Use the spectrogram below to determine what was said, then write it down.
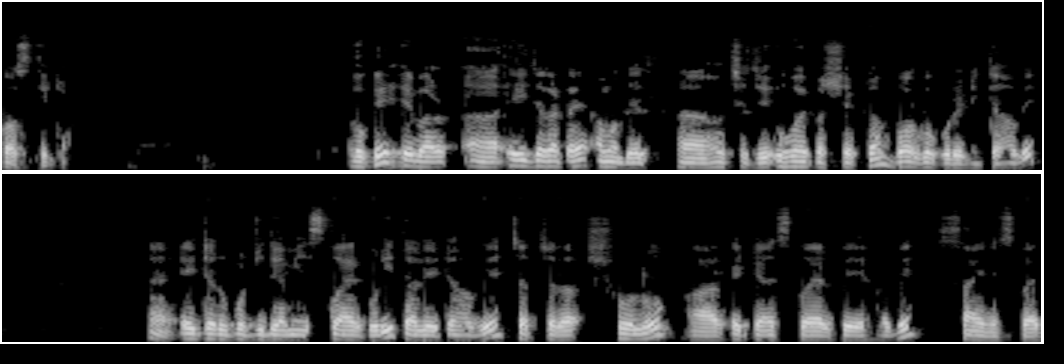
কস থিটা ওকে এবার এই জায়গাটায় আমাদের হচ্ছে যে উভয় পাশে একটা বর্গ করে নিতে হবে। হ্যাঁ এইটার উপর যদি আমি স্কোয়ার করি তাহলে এটা হবে চার চারা ষোলো, আর এটা স্কোয়ার পেয়ে হবে সাইন স্কোয়ার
